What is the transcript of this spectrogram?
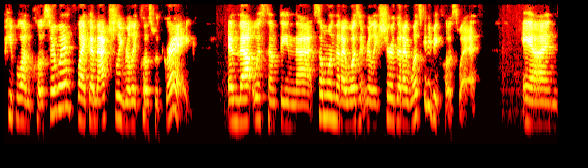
people I'm closer with. Like I'm actually really close with Greg. And that was something that someone that I wasn't really sure that I was going to be close with. And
